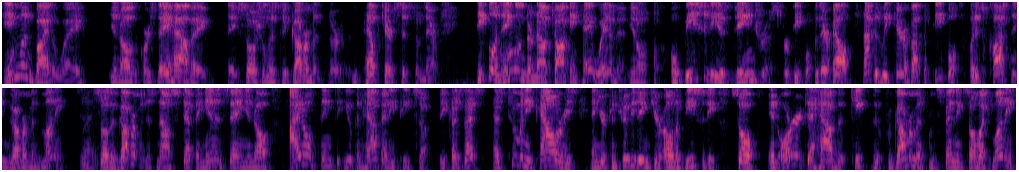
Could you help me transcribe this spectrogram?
England, by the way, you know, of course, they have a, a socialistic government or healthcare system there. People in England are now talking, hey, wait a minute, you know, obesity is dangerous for people for their health, not because we care about the people, but it's costing government money. Right. So the government is now stepping in and saying, you know, I don't think that you can have any pizza because that has too many calories and you're contributing to your own obesity. So in order to have the keep the for government from spending so much money,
